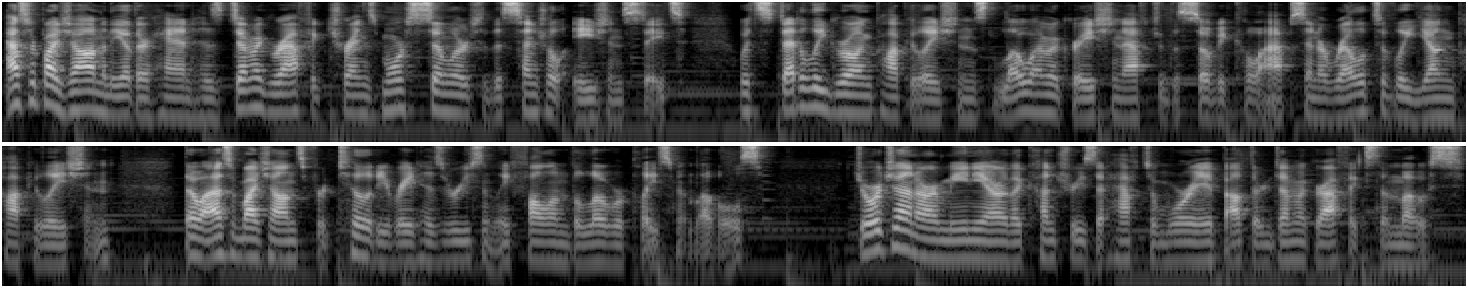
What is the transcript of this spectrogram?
Azerbaijan, on the other hand, has demographic trends more similar to the Central Asian states, with steadily growing populations, low emigration after the Soviet collapse, and a relatively young population, though Azerbaijan's fertility rate has recently fallen below replacement levels. Georgia and Armenia are the countries that have to worry about their demographics the most,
